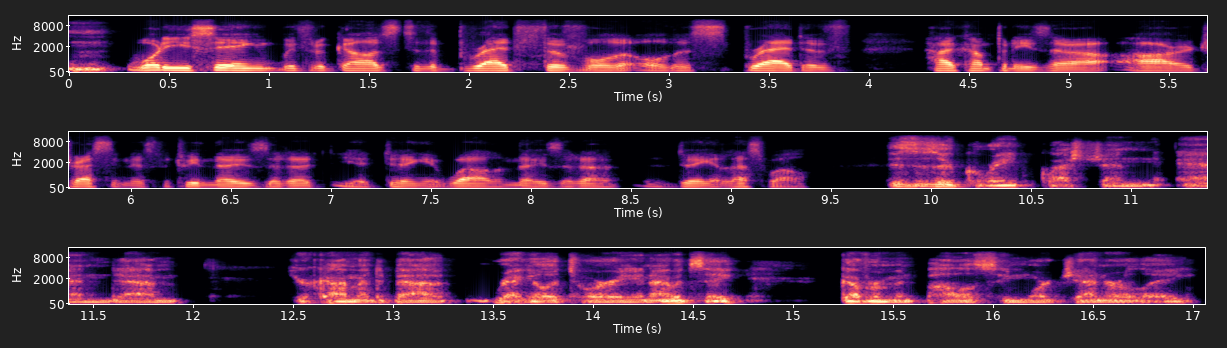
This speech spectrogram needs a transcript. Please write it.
Mm. What are you seeing with regards to the breadth of or, or the spread of how companies are are addressing this between those that are you know, doing it well and those that are doing it less well? This is a great question, and um, your comment about regulatory, and I would say government policy more generally,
